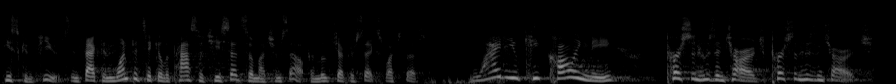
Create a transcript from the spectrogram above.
He's confused. In fact, in one particular passage, he said so much himself. In Luke chapter 6, watch this. Why do you keep calling me person who's in charge, person who's in charge?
